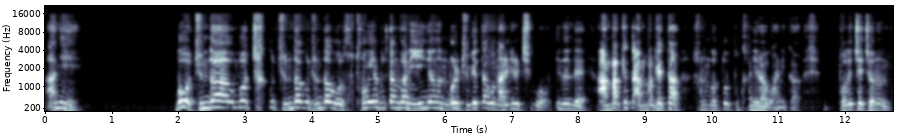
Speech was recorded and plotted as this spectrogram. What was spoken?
아니 뭐 준다 뭐 자꾸 준다고 준다고 통일부 장관이 이인영은 뭘 주겠다고 난리를 치고 있는데 안 받겠다 안 받겠다 하는 것도 북한이라고 하니까 도대체 저는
